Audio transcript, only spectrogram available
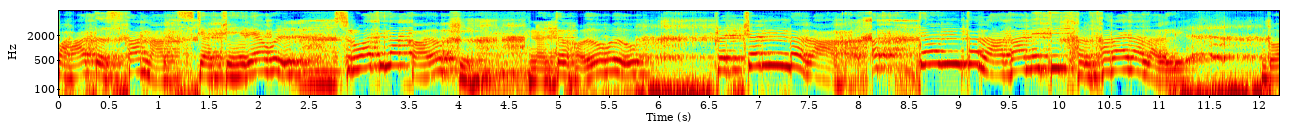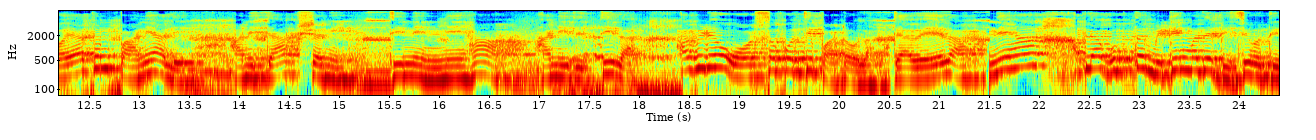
पाहत असतानाच त्या चेहऱ्यावर सुरुवातीला काळोखी नंतर हळूहळू प्रचंड राग अत्यंत रागाने ती थरथरायला लागली. डोळ्यातून पाणी आले आणि त्या क्षणी तिने नेहा आणि रिद्धीला हा व्हिडिओ व्हॉट्सअपवरती पाठवला. त्यावेळेला नेहा आपल्या गुप्त मीटिंगमध्ये बिझी होती.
